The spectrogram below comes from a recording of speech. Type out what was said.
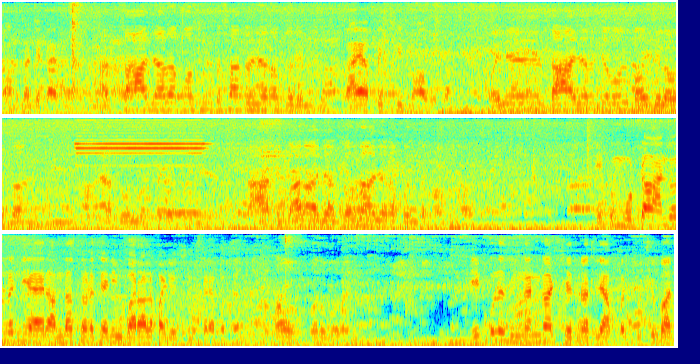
कापसाचे काय भाव? आज सहा हजारापासून तर सात हजारापर्यंत. काय अपेक्षित भाव होता? पहिले दहा हजाराच्या वर भाव दिला होता. या दोन वर्षाच्या पहिले दहा ते बारा हजार चौदा हजारापर्यंत भाव दिला होता. एकूण मोठं आंदोलन जे आहे रामदास तडस यांनी उभारायला पाहिजे शेतकऱ्याबद्दल. हो बरोबर आहे. एकूणच हिंगणघाट क्षेत्रातले आपण कृषी बाद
